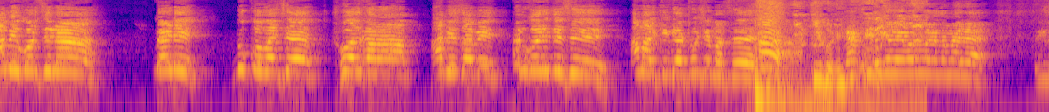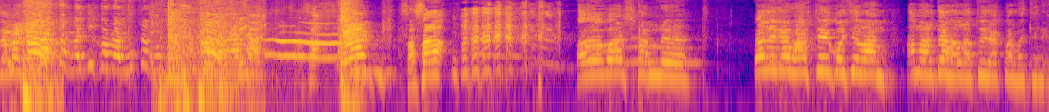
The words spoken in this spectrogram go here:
আমি করছি না। বেডি দুঃখ পাইছে শোল খারাপ আবি যাবি আমি করে দিছি আমার কি গিয়ে ঠুসি মারছে? কি করে? কাঠি গেলে এবার লাগে জামাই রে জামাই না তোমরা কি করবা? মুখটা চাচা আবার সামনে এলাকা ভাসতে কইছিলাম আমার দেহালা তুই রাখবার পাইছি না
